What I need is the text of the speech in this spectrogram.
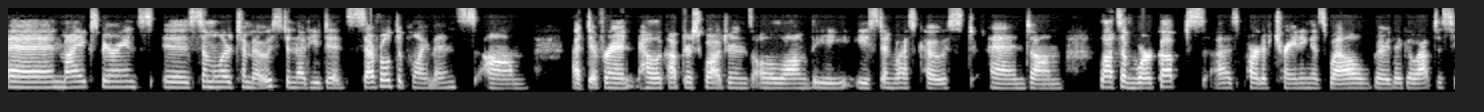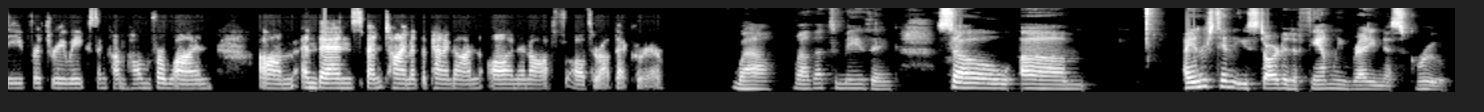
and my experience is similar to most in that he did several deployments um, at different helicopter squadrons all along the east and west coast and um, lots of workups as part of training as well, where they go out to sea for three weeks and come home for one. Um, and then spent time at the Pentagon on and off all throughout that career. Wow. Wow, that's amazing. So, um, I understand that you started a family readiness group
